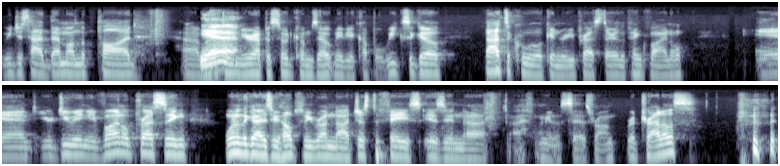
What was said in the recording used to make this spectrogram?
We just had them on the pod. Uh, by the Yeah. time your episode comes out, maybe a couple weeks ago. That's a cool looking repress there, the pink vinyl. And you're doing a vinyl pressing. One of the guys who helps me run Not Just a Face is in. Uh, I'm going to say this wrong. Retratos.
